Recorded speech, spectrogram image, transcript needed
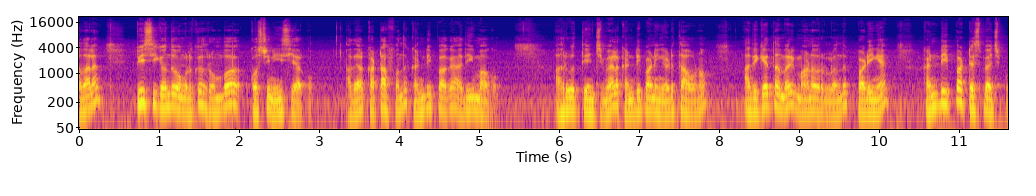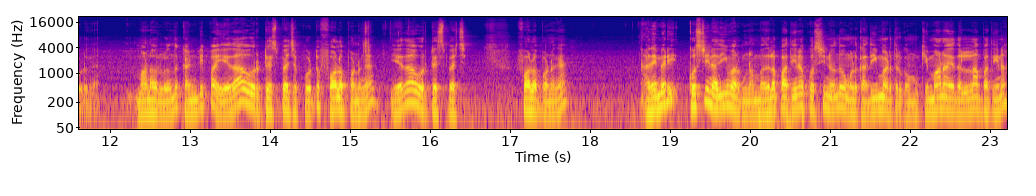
அதால் பிசிக்கு வந்து உங்களுக்கு ரொம்ப கொஸ்டின் ஈஸியாக இருக்கும். அதாவது கட் ஆஃப் வந்து கண்டிப்பாக அதிகமாகும். அறுபத்தி அஞ்சு மேலே கண்டிப்பாக நீங்கள் எடுத்தாகணும். அதுக்கேற்ற மாதிரி மாணவர்கள் வந்து படிங்க. கண்டிப்பாக டெஸ்ட் பேட்ச் போடுங்க. மாணவர்கள் வந்து கண்டிப்பாக ஏதாவது ஒரு டெஸ்ட் பேட்சை போட்டு ஃபாலோ பண்ணுங்கள் ஏதாவது ஒரு டெஸ்ட் பேட்ச் ஃபாலோ பண்ணுங்கள் அதேமாரி கொஸ்டின் அதிகமாக இருக்கும். நம்ம இதில் பார்த்தீங்கன்னா கொஸ்டின் வந்து உங்களுக்கு அதிகமாக எடுத்திருக்கோம். முக்கியமான இதெல்லாம் பார்த்தீங்கன்னா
